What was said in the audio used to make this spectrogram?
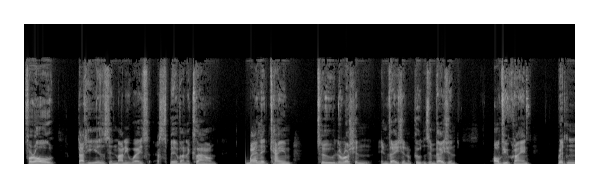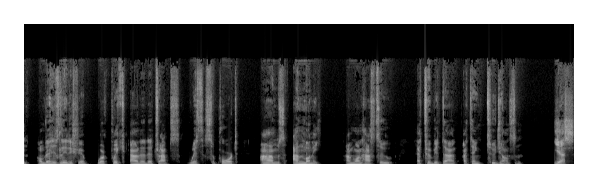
for all that he is in many ways a spiv and a clown, when it came to the Russian invasion of Putin's invasion of Ukraine, Britain, under his leadership, were quick out of the traps with support, arms, and money. And one has to attribute that, I think, to Johnson. Yes,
